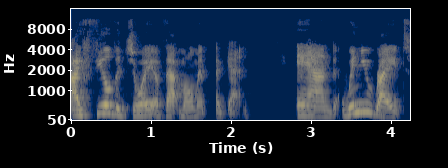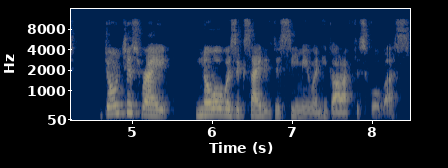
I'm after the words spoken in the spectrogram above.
I feel the joy of that moment again. And when you write, don't just write, Noah was excited to see me when he got off the school bus.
